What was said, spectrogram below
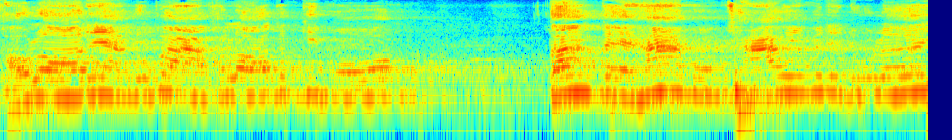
เขารอเนี่ยรู้ป่ะเขารอตั้งกี่โมงตั้งแต่ห้าโมงเช้ายังไม่ได้ดูเลย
